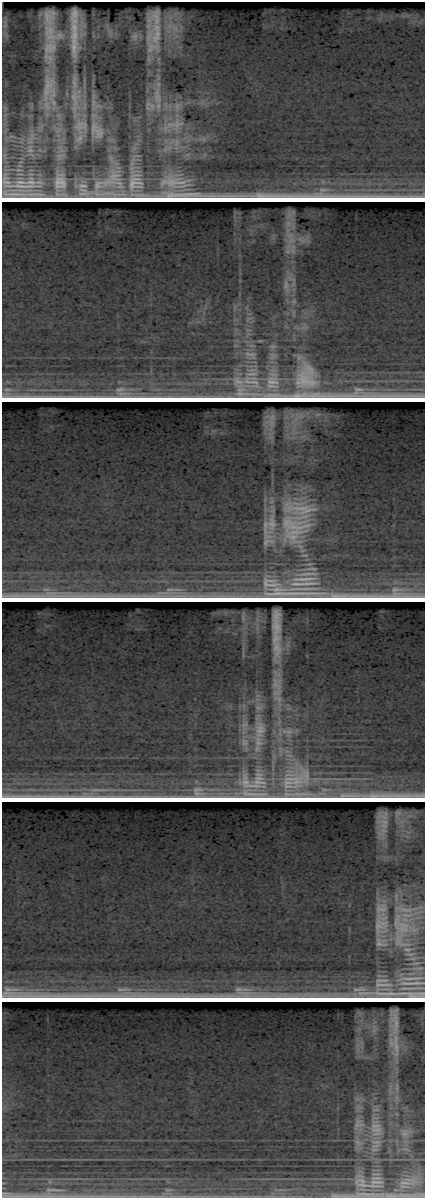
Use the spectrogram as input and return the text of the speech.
And we're going to start taking our breaths in and our breaths out. Inhale and exhale. Inhale and exhale.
